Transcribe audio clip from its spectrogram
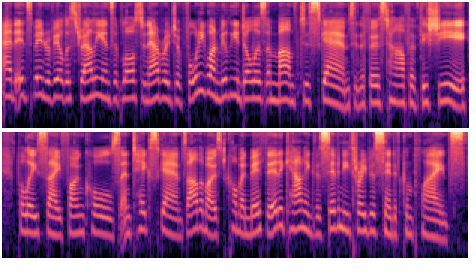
And it's been revealed Australians have lost an average of $41 million a month to scams in the first half of this year. Police say phone calls and text scams are the most common method, accounting for 73% of complaints.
